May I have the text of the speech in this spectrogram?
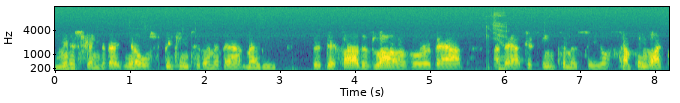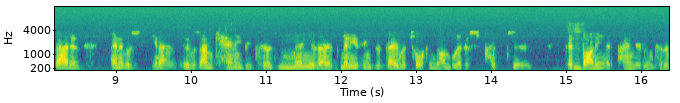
ministering to them, you know, or speaking to them about maybe the, their father's love or about Yeah. about just intimacy or something like that. And and it was, you know, it was uncanny because many of those, many of the things that they were talking on were the scriptures that Bonnie had painted into the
